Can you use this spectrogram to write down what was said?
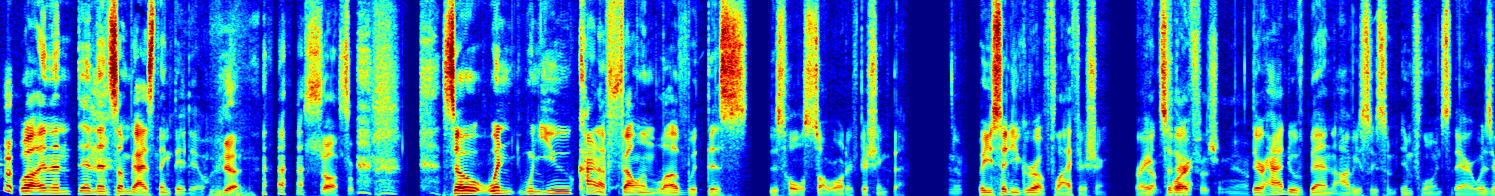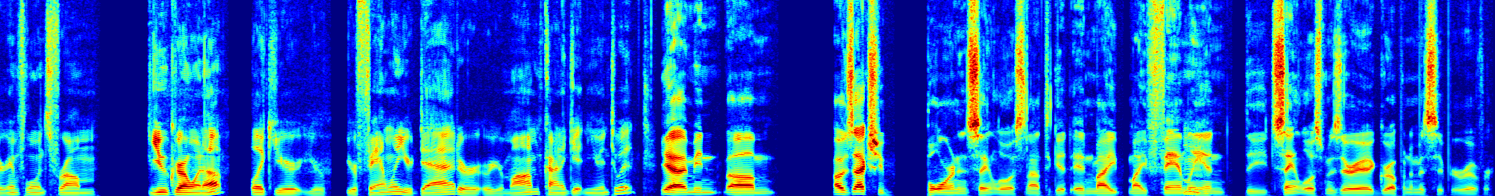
well, and then and then some guys think they do. Yeah, it's awesome. So when when you kind of fell in love with this this whole saltwater fishing thing, Yep. but you said you grew up fly fishing, right? Yep, so fly there fishing. Yeah. there had to have been obviously some influence there. Was there influence from you growing up, like your your your family, your dad, or or your mom, kind of getting you into it? Yeah, I mean, um, I was actually born in St. Louis, not to get in my my family Mm. in the St. Louis, Missouri. I grew up in the Mississippi River,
